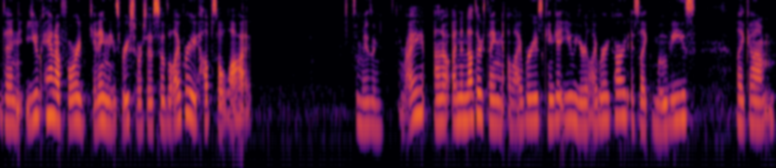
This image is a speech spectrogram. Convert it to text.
then you can't afford getting these resources. So the library helps a lot, It's amazing. Right? I know. And another thing libraries can get you your library card is like movies. Like, um,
